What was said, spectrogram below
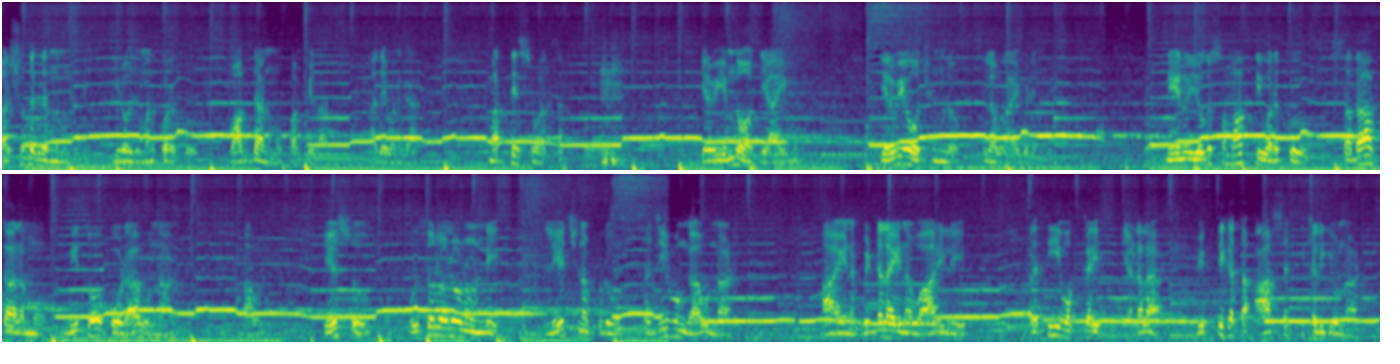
పరిశుద్ధ గ్రంథం నుండి ఈరోజు మన కొరకు వాగ్దానము పంపినాను అదేవనగా మత్తేశ్వార్త ఇరవై ఎనిమిదో అధ్యాయము ఇరవయో వచనంలో ఇలా వ్రాయబడింది. నేను యుగ సమాప్తి వరకు సదాకాలము మీతో కూడా ఉన్నాను. అవును. యేసు మృతులలో నుండి లేచినప్పుడు సజీవంగా ఉన్నాడు. ఆయన బిడ్డలైన వారిని ప్రతి ఒక్కరి ఎడల వ్యక్తిగత ఆసక్తి కలిగి ఉన్నాడు.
